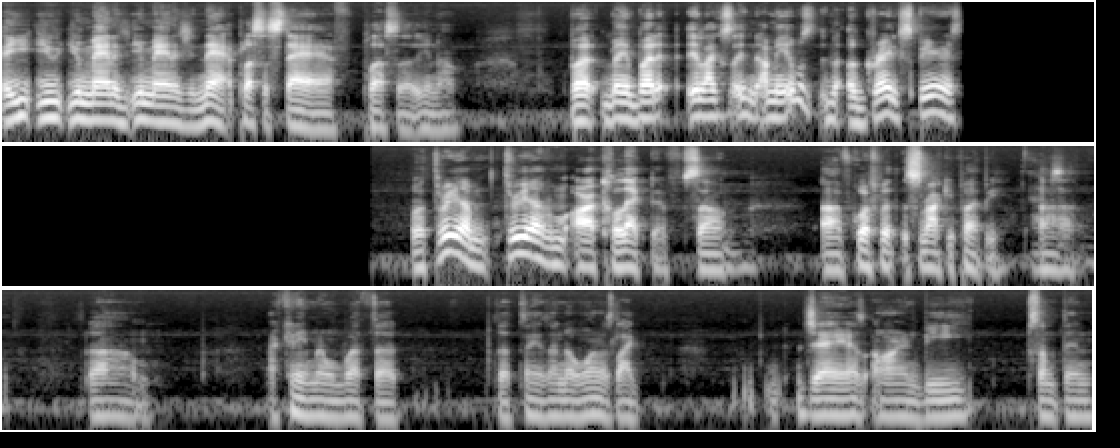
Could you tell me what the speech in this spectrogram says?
and you you, you manage you're managing that plus a staff plus a you know, but I mean, but it, it, like I said, I mean, it was a great experience. Well, three of them, three of them are collective. So, uh, of course, with the Snarky Puppy, uh, um, I can't even remember what the the things. I know one was like jazz, R and B, something,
